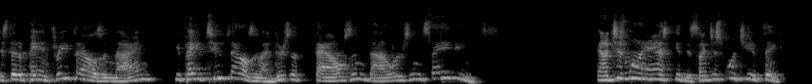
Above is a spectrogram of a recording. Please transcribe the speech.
Instead of paying three thousand nine, you pay two thousand nine. There's a thousand dollars in savings. And I just want to ask you this. I just want you to think:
